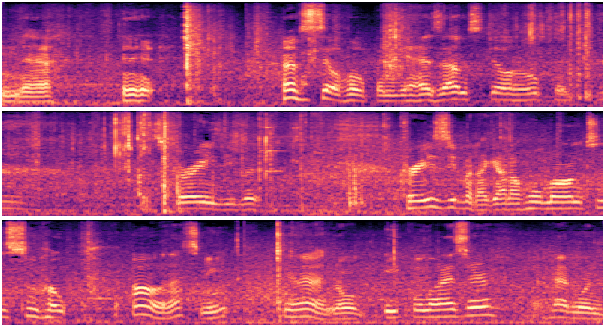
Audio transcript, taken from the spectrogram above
nah. I'm still hoping, guys. I'm still hoping. It's crazy, but crazy, but I gotta hold on to some hope. Oh, that's neat. Look at that, an old equalizer. I had one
